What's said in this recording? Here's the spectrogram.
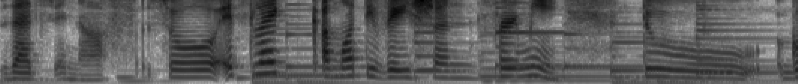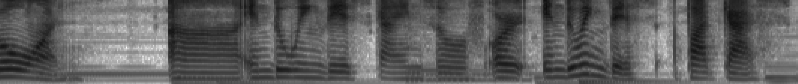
that's enough. So, it's like a motivation for me to go on uh, in doing this kinds of, or in doing this podcast.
